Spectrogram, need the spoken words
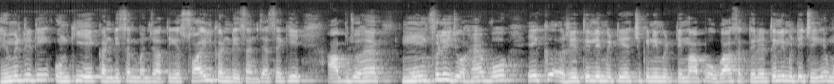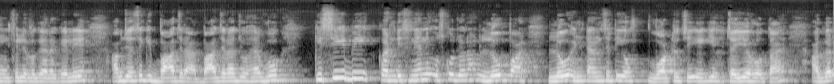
ह्यूमिडिटी उनकी एक कंडीशन बन जाती है सॉइल कंडीशन जैसे कि आप जो है, मूँगफली जो है, वो एक रेतीली मिट्टी है, चिकनी मिट्टी में आप उगा सकते हो। रेतीली मिट्टी चाहिए मूँगफली वगैरह के लिए। अब जैसे कि बाजरा बाजरा जो है, वो किसी भी कंडीशन यानी उसको जो ना लो पार लो इंटेंसिटी ऑफ़ वाटर चाहिए चाहिए होता है, अगर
